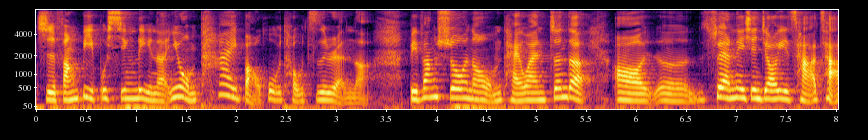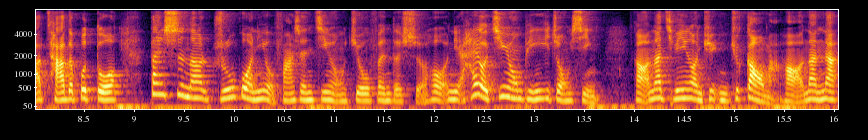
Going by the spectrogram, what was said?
只防弊不新利呢？因为我们太保护投资人了。比方说呢，我们台湾真的哦呃，虽然内线交易查查查的不多，但是呢，如果你有发生金融纠纷的时候，你还有金融评议中心。好，那平平你去你去告嘛，哈，那那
